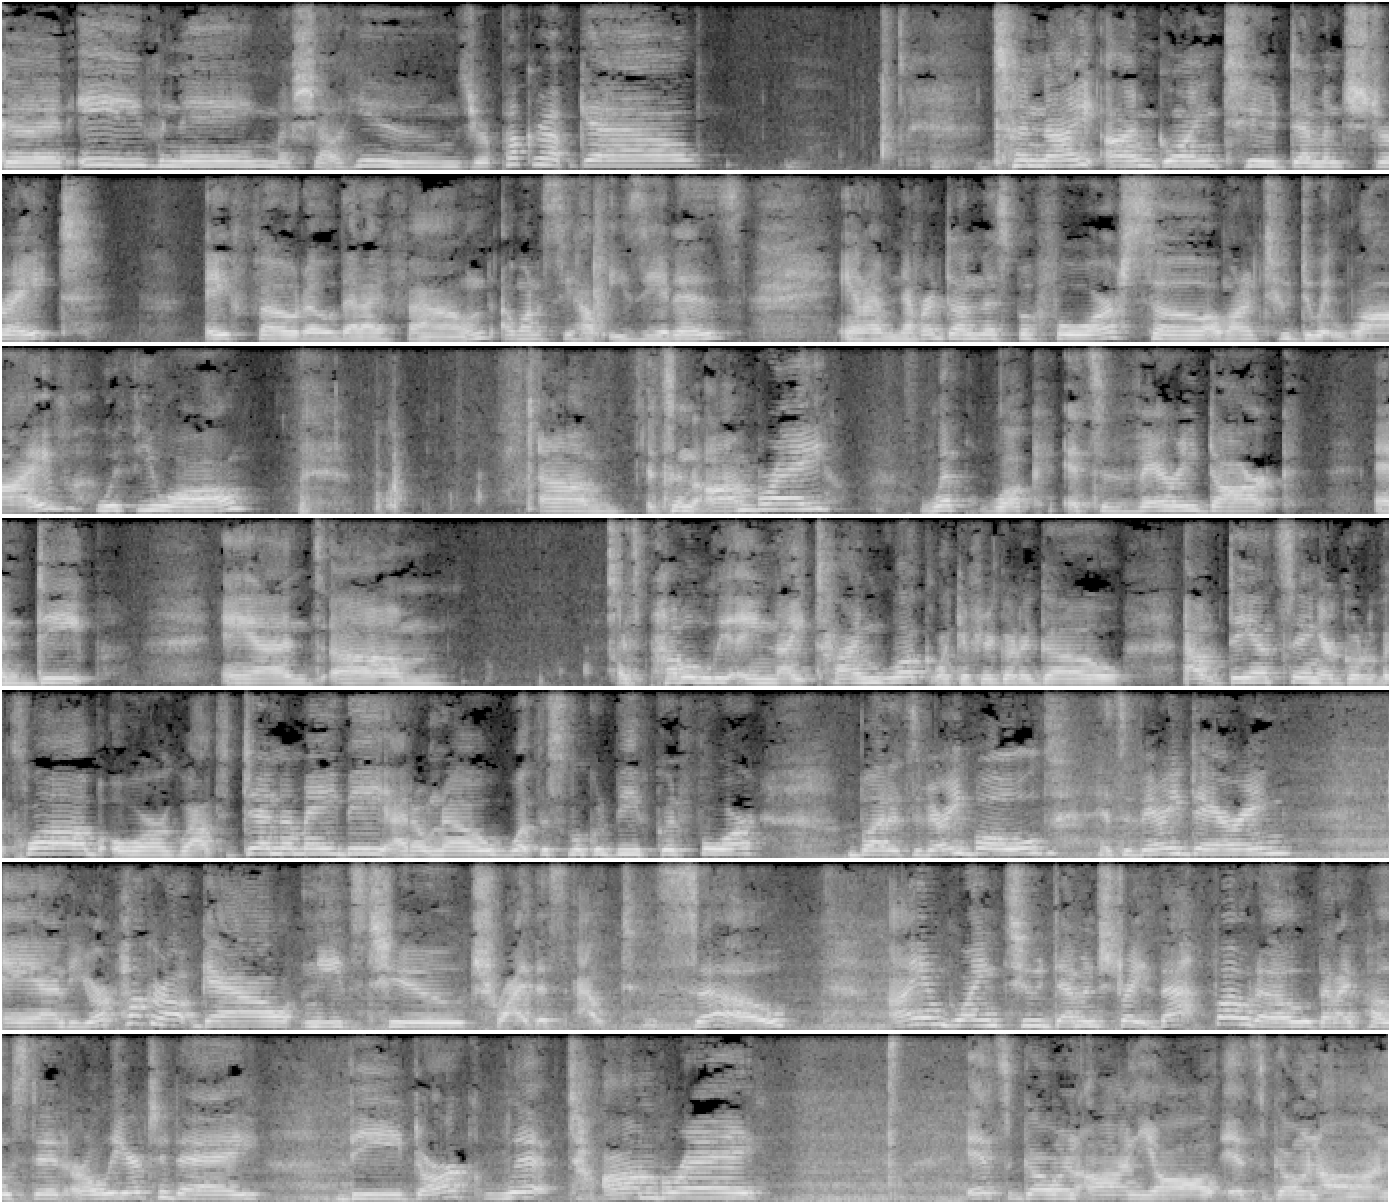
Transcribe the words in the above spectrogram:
Good evening, Michelle Humes, your pucker up gal. Tonight I'm going to demonstrate a photo that I found. I want to see how easy it is. And I've never done this before, so I wanted to do it live with you all. Um, it's an ombre lip look. It's very dark and deep. And um, it's probably a nighttime look, like if you're going to go out dancing or go to the club or go out to dinner maybe. I don't know what this look would be good for, but it's very bold, it's very daring, and your pucker up gal needs to try this out. So, I am going to demonstrate that photo that I posted earlier today, the dark lipped ombre it's going on, y'all. It's going on.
